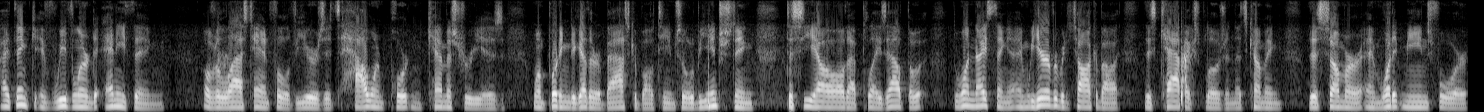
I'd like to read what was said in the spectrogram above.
I think if we've learned anything over the last handful of years, it's how important chemistry is when putting together a basketball team. So it'll be interesting to see how all that plays out. Though the one nice thing, and we hear everybody talk about this cap explosion that's coming this summer and what it means for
